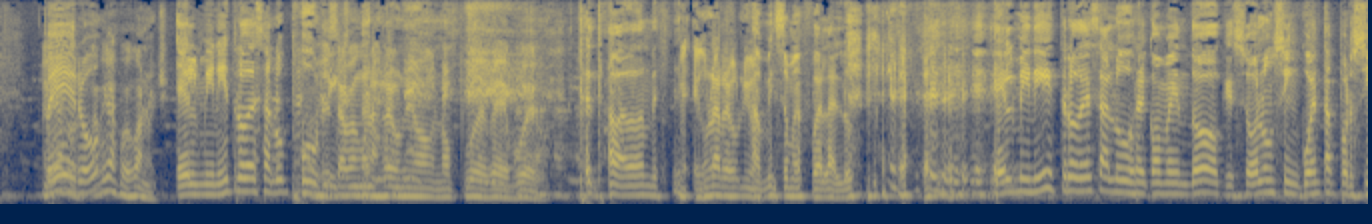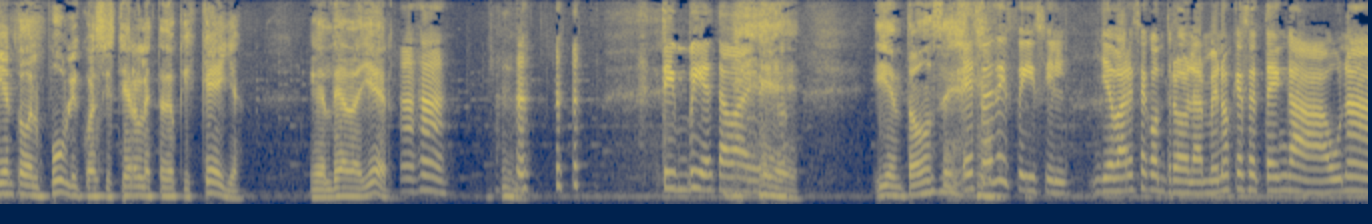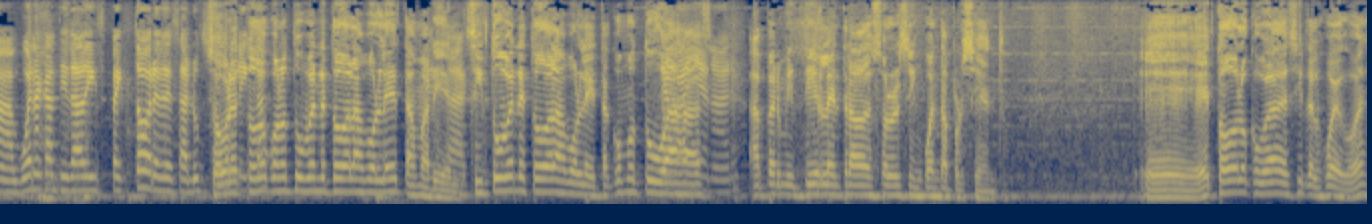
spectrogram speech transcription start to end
Pero Había juego anoche. el ministro de Salud Yo Pública. estaba en una reunión, no pude ver juego. ¿Usted estaba dónde? En una reunión. A mí se me fue la luz. el ministro de Salud recomendó que solo un 50% del público asistiera al estadio Quisqueya en el día de ayer. Ajá. Timbi estaba ahí. Eh, Y entonces... Eso es difícil, llevar ese control, al menos que se tenga una buena cantidad de inspectores de salud Sobre pública. todo cuando tú vendes todas las boletas, Mariel. Exacto. Si tú vendes todas las boletas, ¿cómo tú Se va a vas a, permitir la entrada de solo el 50%? Eh, es todo lo que voy a decir del juego, ¿eh?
